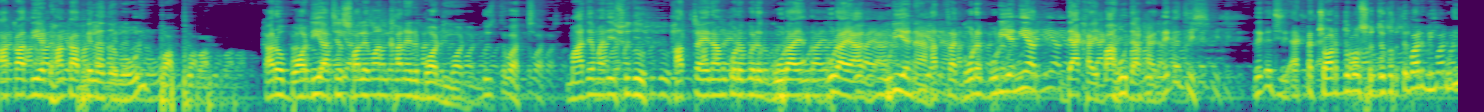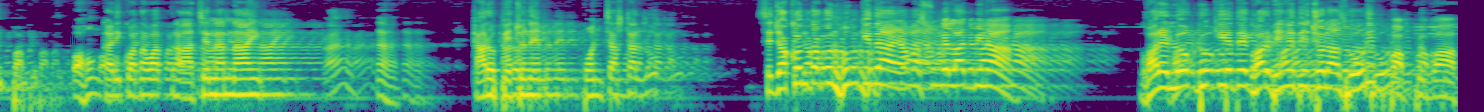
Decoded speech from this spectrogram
টাকা দিয়ে ঢাকা ফেলে দেবো। বাপ বাপ। কারও বডি আছে সলেমান খানের বডি বুঝতে পারছি? মাঝে মাঝে শুধু হাতটা এরাম করে করে গুড়ায় গুড়ায় গুড়িয়ে নেয়। হাতটা গড়ে গুড়িয়ে নিয়ে দেখায় বাহু দেখায়। দেখেছিস? দেখেছিস? একটা চর দেবো সহ্য করতে পারবি। অহংকারী কথাবার্তা আছে না নাই? হ্যাঁ। কারও পেছনে পঞ্চাশটা লোক। সে যখন তখন হুমকি দেয় আমার সঙ্গে লাগবি না। ঘরে লোক ঢুকিয়ে দে ঘর ভেঙে দিয়ে চলে আসব। ওরে বাপ বাপ।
